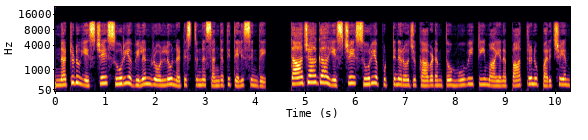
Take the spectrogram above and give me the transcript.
నటుడు ఎస్జే సూర్య విలన్ రోల్లో నటిస్తున్న సంగతి తెలిసిందే. తాజాగా ఎస్జే సూర్య పుట్టినరోజు కావడంతో మూవీ టీం ఆయన పాత్రను పరిచయం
